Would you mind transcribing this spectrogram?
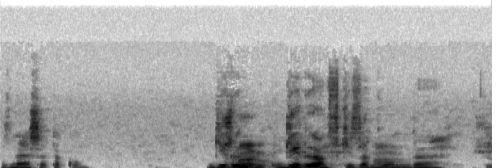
Знаешь о таком? Гига- Знаю. Гигантский закон, Знаю. да.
